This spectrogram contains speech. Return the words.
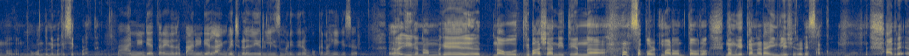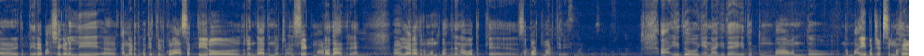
ಅನ್ನೋದಂತ ಒಂದು ನಿಮಗೆ ಸಿಕ್ಬಿಡುತ್ತೆ. ಪ್ಯಾನ್ ಇಂಡಿಯಾ ಥರ ಏನಾದರೂ ಪ್ಯಾನ್ ಇಂಡಿಯಾ ಲ್ಯಾಂಗ್ವೇಜ್ಗಳಲ್ಲಿ ರಿಲೀಸ್ ಮಾಡಿದ್ದೀರಾ ಬುಕ್ಕನ್ನು ಹೇಗೆ ಸರ್ ಈಗ ನಮಗೆ ನಾವು ದ್ವಿಭಾಷಾ ನೀತಿಯನ್ನು ಸಪೋರ್ಟ್ ಮಾಡೋವಂಥವ್ರು ನಮಗೆ ಕನ್ನಡ ಇಂಗ್ಲೀಷ್ ಎರಡೇ ಸಾಕು. ಆದರೆ ಇದು ಬೇರೆ ಭಾಷೆಗಳಲ್ಲಿ ಕನ್ನಡದ ಬಗ್ಗೆ ತಿಳ್ಕೊಳ್ಳೋ ಆಸಕ್ತಿ ಇರೋದ್ರಿಂದ ಅದನ್ನು ಟ್ರಾನ್ಸ್ಲೇಟ್ ಮಾಡೋದಾದರೆ ಯಾರಾದರೂ ಮುಂದೆ ಬಂದರೆ ನಾವು ಅದಕ್ಕೆ ಸಪೋರ್ಟ್ ಮಾಡ್ತೀವಿ. ಇದು ಏನಾಗಿದೆ, ಇದು ತುಂಬ ಒಂದು, ನಮ್ಮ ಐ ಬಜೆಟ್ ಸಿನಿಮಾಗಳ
